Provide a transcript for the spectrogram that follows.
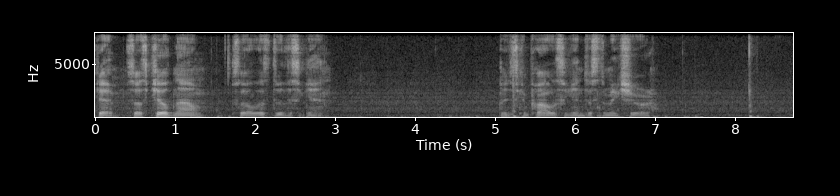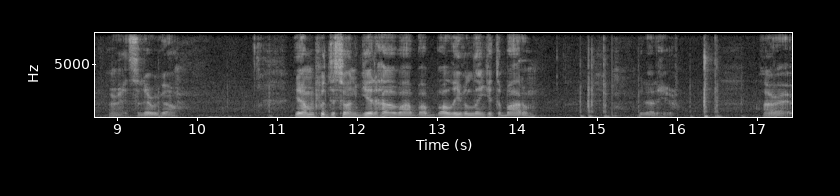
Okay, so it's killed now. So let's do this again. Let me just compile this again just to make sure. Alright, so there we go. Yeah, I'm to put this on GitHub. I'll, I'll, I'll leave a link at the bottom. Get out of here. Alright.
